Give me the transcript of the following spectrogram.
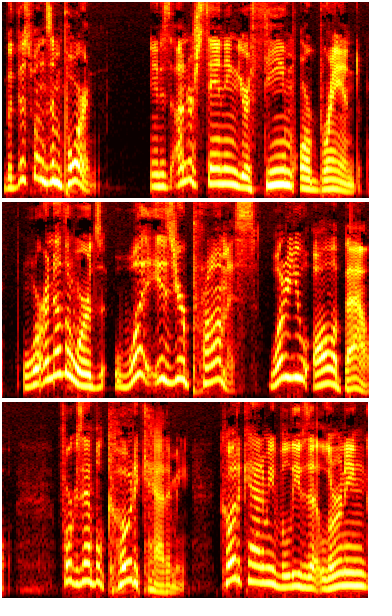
but this one's important. It is understanding your theme or brand. Or, in other words, what is your promise? What are you all about? For example, Codecademy. Code Academy believes that learning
